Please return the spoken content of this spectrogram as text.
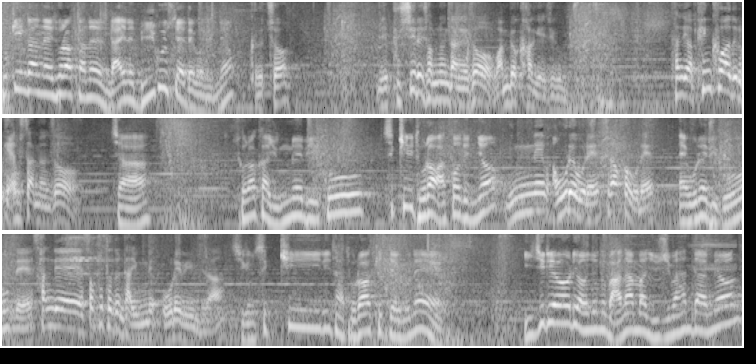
토끼 인간의 소라카는 라인을 밀고 있어야 되거든요. 그렇죠. 이제 bush를 점령당해서 완벽하게 지금 상대가 pink ward로 계속 싸면서 자, 소라카 6렙이고 스킬이 돌아왔거든요. 6렙, 아, 5렙, 5렙, 소라카 5렙. 네, 5렙이고 네, 상대 서포터들은 다 6렙, 5렙입니다. 지금 스킬이 다 돌아왔기 때문에 이즈리얼이 어느 정도 마나만 유지만 한다면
